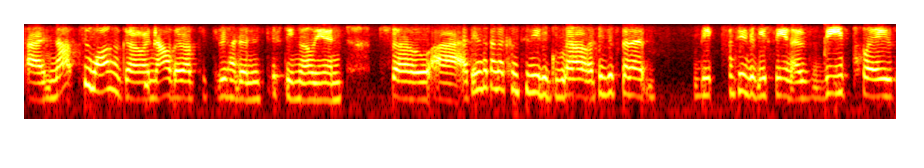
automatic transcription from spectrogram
uh, not too long ago, and now they're up to 350 million. So uh, I think they're going to continue to grow. I think it's going to be, continue to be seen as the place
